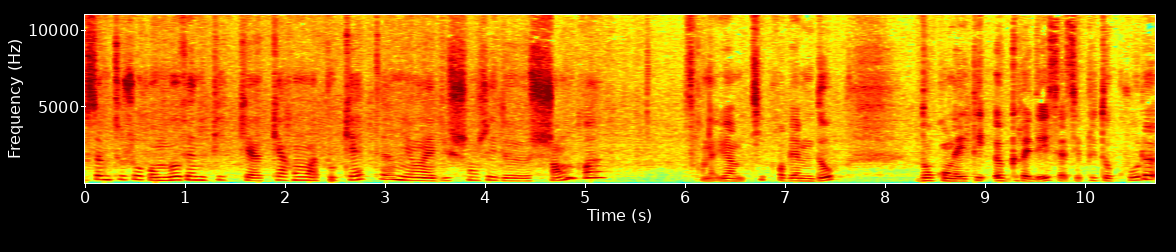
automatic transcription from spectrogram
sommes toujours au Movenpick Caron à Phuket, mais on a dû changer de chambre parce qu'on a eu un petit problème d'eau. Donc on a été upgradé, ça c'est plutôt cool.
